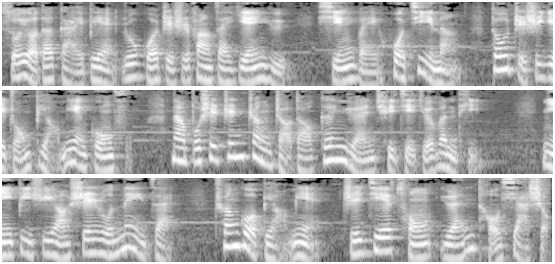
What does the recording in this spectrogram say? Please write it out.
所有的改变，如果只是放在言语、行为或技能，都只是一种表面功夫，那不是真正找到根源去解决问题。你必须要深入内在，穿过表面，直接从源头下手。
